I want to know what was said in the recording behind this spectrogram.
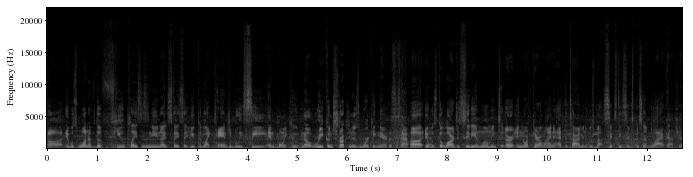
Uh, it was one of the few places in the United States that you could like tangibly see and point to. No, Reconstruction is working there. This is happening, Uh, it yeah. was the largest city in Wilmington or in North Carolina at the time, and it was about 66% black. Gotcha.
